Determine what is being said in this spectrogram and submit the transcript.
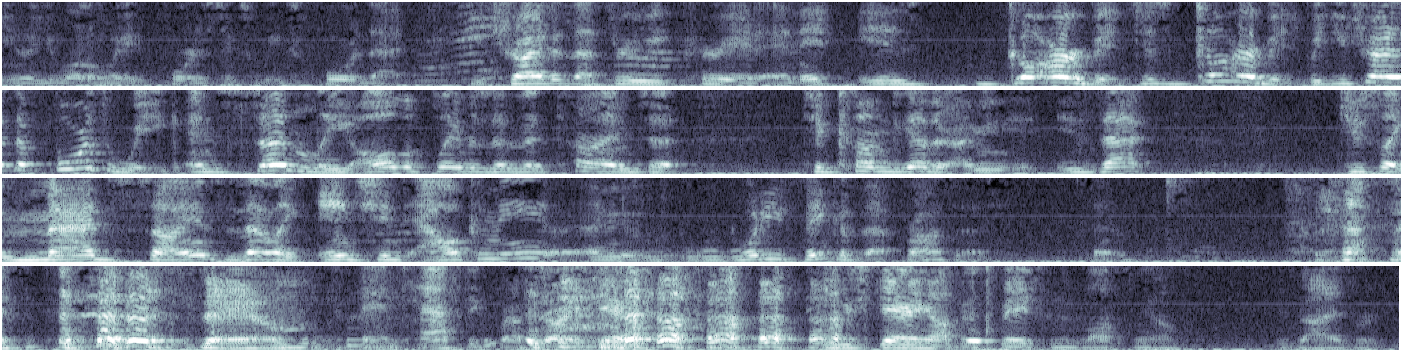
you know you want to wait four to six weeks for that. You tried it that three week period, and it is garbage, just garbage. But you tried it the fourth week, and suddenly all the flavors have had time to to come together. I mean, is that just like mad science? Is that like ancient alchemy? I mean, what do you think of that process, Sam? Sam. It's fantastic, bro. Sorry, Derek. he was staring off in space and then lost me off. His eyes were confusing me there.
